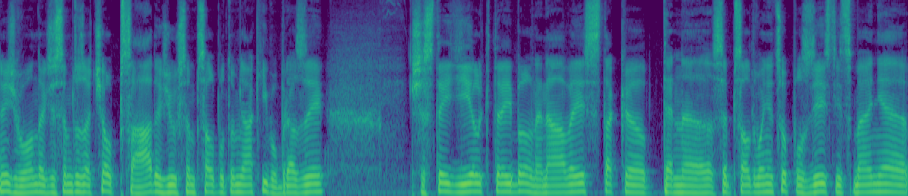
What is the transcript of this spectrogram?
než on, takže jsem to začal psát, takže už jsem psal potom nějaký obrazy. Šestý díl, který byl nenávist, tak eh, ten eh, se psal o něco později, nicméně eh,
